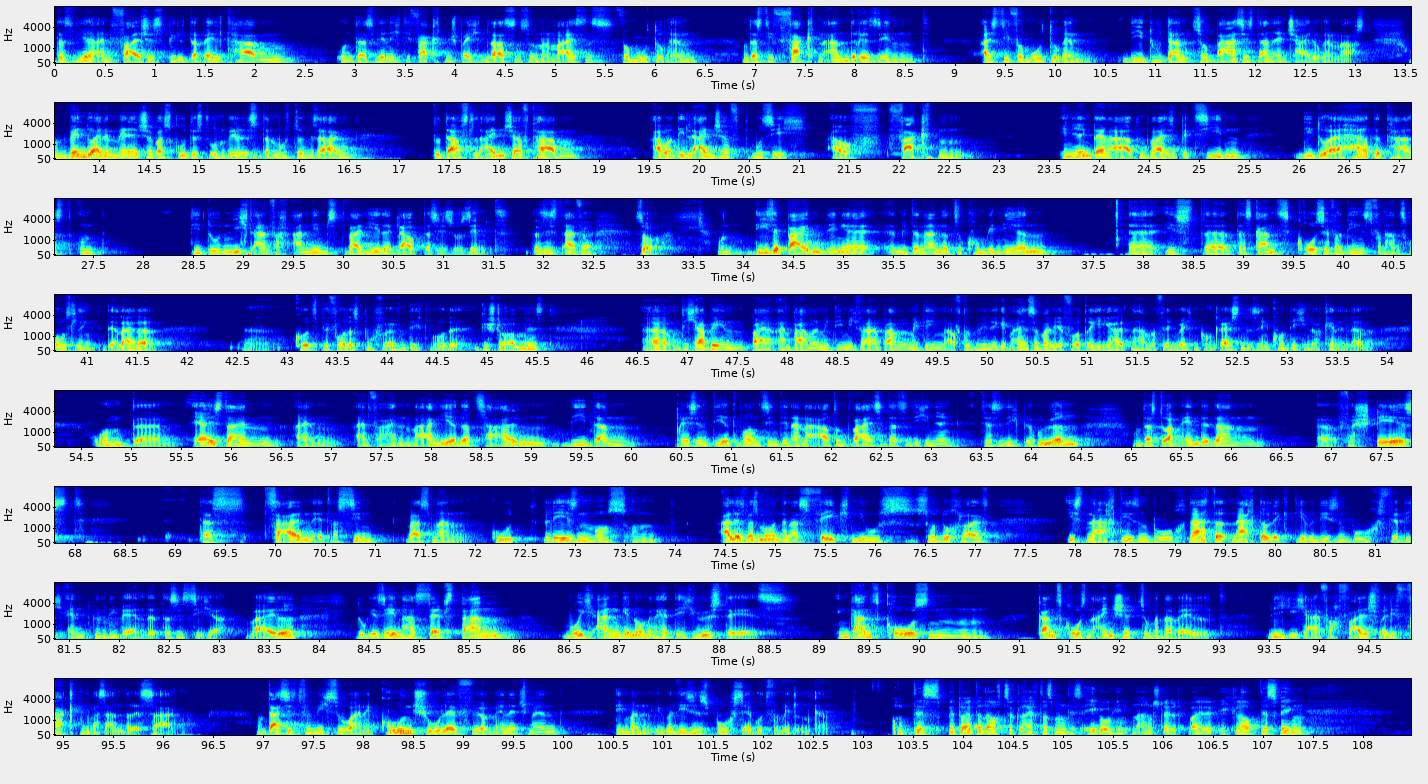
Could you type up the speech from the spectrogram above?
dass wir ein falsches Bild der Welt haben, und dass wir nicht die Fakten sprechen lassen, sondern meistens Vermutungen und dass die Fakten andere sind als die Vermutungen, die du dann zur Basis deiner Entscheidungen machst. Und wenn du einem Manager was Gutes tun willst, dann musst du ihm sagen, du darfst Leidenschaft haben, aber die Leidenschaft muss sich auf Fakten in irgendeiner Art und Weise beziehen, die du erhärtet hast und die du nicht einfach annimmst, weil jeder glaubt, dass sie so sind. Das ist einfach, so. Und diese beiden Dinge miteinander zu kombinieren, äh, ist äh, das ganz große Verdienst von Hans Rosling, der leider äh, kurz bevor das Buch veröffentlicht wurde, gestorben ist. Äh, und ich habe ihn ein paar Mal mit ihm, ich war ein paar Mal mit ihm auf der Bühne gemeinsam, weil wir Vorträge gehalten haben auf irgendwelchen Kongressen, deswegen konnte ich ihn noch kennenlernen. Und äh, er ist ein, ein, einfach ein Magier der Zahlen, die dann präsentiert worden sind in einer Art und Weise, dass sie dich, in, dass sie dich berühren und dass du am Ende dann äh, verstehst, dass Zahlen etwas sind, was man gut lesen muss und alles, was momentan als Fake News so durchläuft, ist nach diesem Buch, nach der, nach der Lektüre dieses Buchs für dich endgültig beendet. Das ist sicher. Weil du gesehen hast, selbst dann, wo ich angenommen hätte, ich wüsste es, in ganz großen, ganz großen Einschätzungen der Welt liege ich einfach falsch, weil die Fakten was anderes sagen. Und das ist für mich so eine Grundschule für Management, die man über dieses Buch sehr gut vermitteln kann. Und das bedeutet auch zugleich, dass man das Ego hinten anstellt, weil ich glaube, deswegen,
